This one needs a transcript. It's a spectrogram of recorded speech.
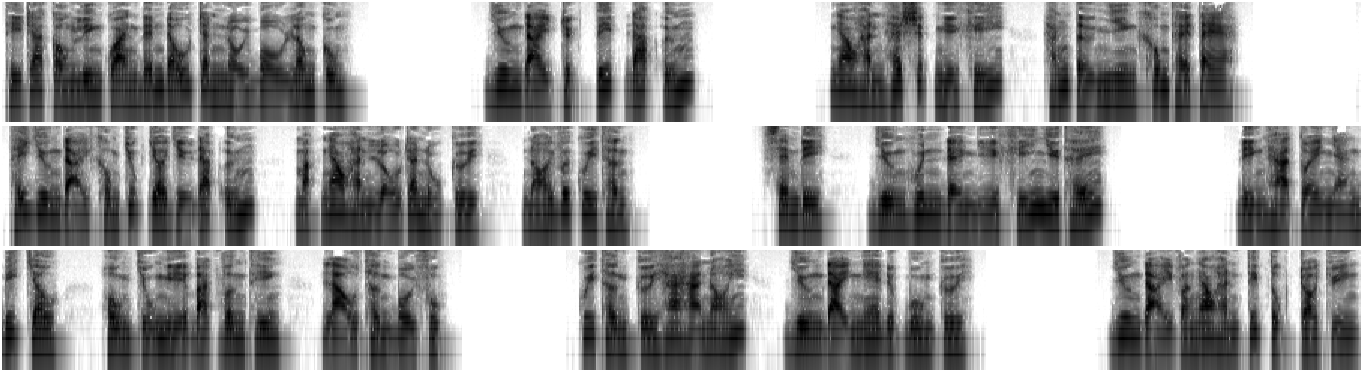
Thì ra còn liên quan đến đấu tranh nội bộ Long Cung. Dương Đại trực tiếp đáp ứng. Ngao Hành hết sức nghĩa khí, hắn tự nhiên không thể tệ thấy Dương Đại không chút do dự đáp ứng, mặt ngao hành lộ ra nụ cười, nói với Quy Thần. Xem đi, Dương huynh đệ nghĩa khí như thế. Điện hạ tuệ nhãn biết châu, hồn chủ nghĩa bạc vân thiên, lão thần bội phục. Quy Thần cười ha hả nói, Dương Đại nghe được buồn cười. Dương Đại và Ngao Hành tiếp tục trò chuyện,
